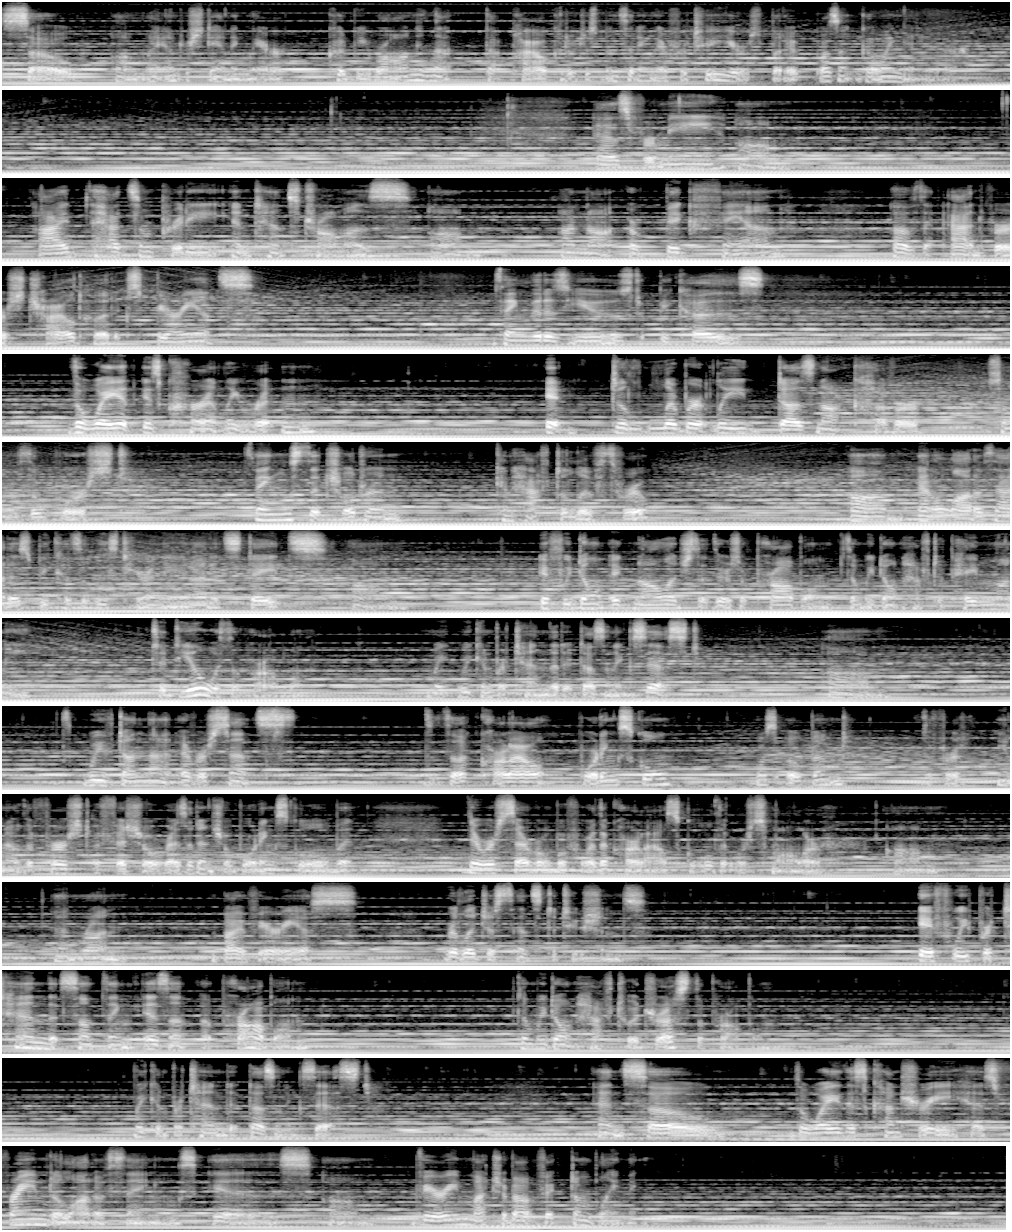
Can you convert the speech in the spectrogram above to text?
so um, my understanding there could be wrong and that that pile could have just been sitting there for two years, but it wasn't going anywhere. As for me, um, I had some pretty intense traumas. A big fan of the adverse childhood experience thing that is used because the way it is currently written, it deliberately does not cover some of the worst things that children can have to live through. Um, and a lot of that is because, at least here in the United States, um, if we don't acknowledge that there's a problem, then we don't have to pay money to deal with the problem. We, we can pretend that it doesn't exist. Um, we've done that ever since the Carlisle boarding school was opened. The first, you know, the first official residential boarding school, but there were several before the Carlisle School that were smaller um, and run by various religious institutions. If we pretend that something isn't a problem, then we don't have to address the problem. We can pretend it doesn't exist. And so the way this country has framed a lot of things is um, very much about victim blaming.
